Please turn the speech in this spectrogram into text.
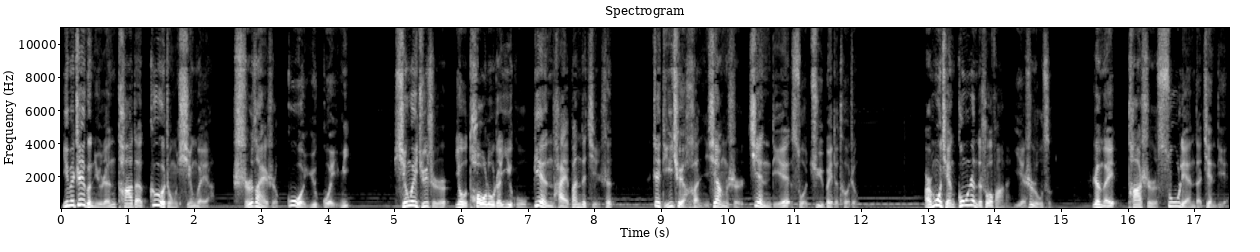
因为这个女人她的各种行为啊，实在是过于诡秘，行为举止又透露着一股变态般的谨慎，这的确很像是间谍所具备的特征。而目前公认的说法呢，也是如此。认为他是苏联的间谍。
